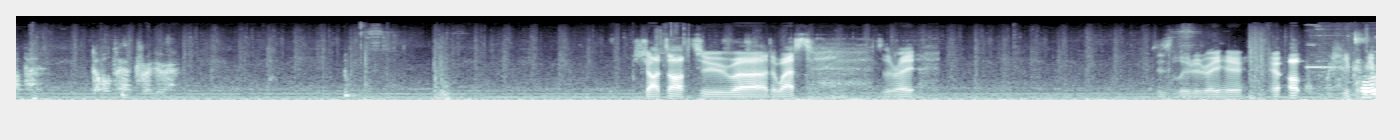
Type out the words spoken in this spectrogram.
Up. Double tap trigger. Shots off to uh, the west, to the right. This is looted right here. Uh, Oh, people, We're,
